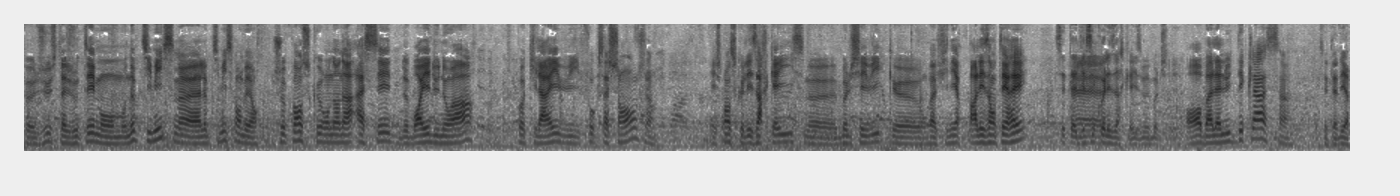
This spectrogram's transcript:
peux juste ajouter mon, mon optimisme à l'optimisme ambiant. Je pense qu'on en a assez de broyer du noir. Quoi qu'il arrive, il faut que ça change. Et je pense que les archaïsmes bolcheviques, euh, on va finir par les enterrer. C'est-à-dire, c'est quoi les archaïsmes bolcheviques? Oh, bah la lutte des classes. C'est-à-dire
